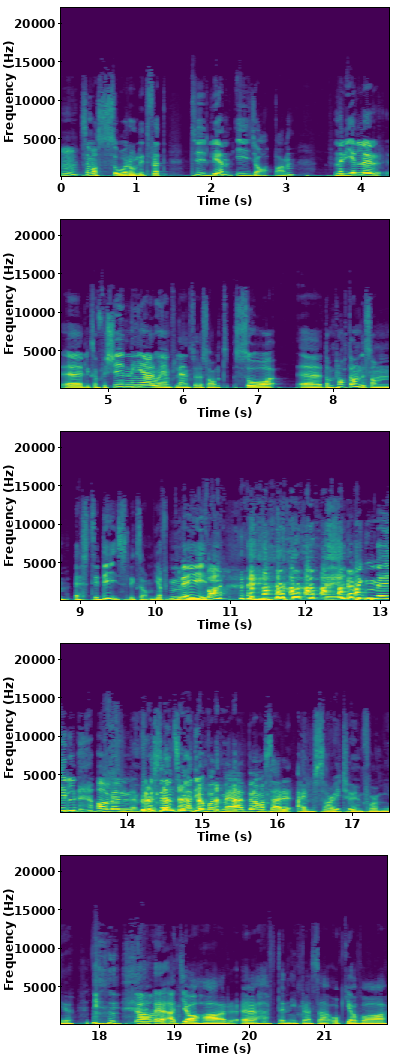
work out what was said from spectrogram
Mm. som var så roligt för att tydligen i Japan, när det gäller eh, liksom förkylningar och influensor och sånt, så eh, de pratar om det som STDs liksom. Jag fick mail jag fick mail av en producent som jag hade jobbat med där han var så här, I'm sorry to inform you Ja. eh, att jag har eh, haft en influensa och jag var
